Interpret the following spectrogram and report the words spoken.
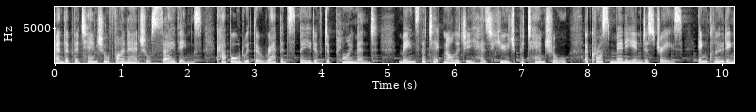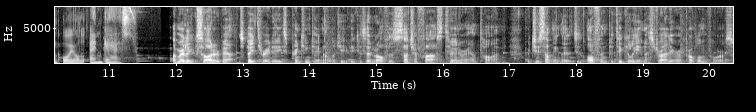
And the potential financial savings, coupled with the rapid speed of deployment, means the technology has huge potential across many industries, including oil and gas. I'm really excited about SPEE3D's printing technology because it offers such a fast turnaround time, which is something that is often, particularly in Australia, a problem for us.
